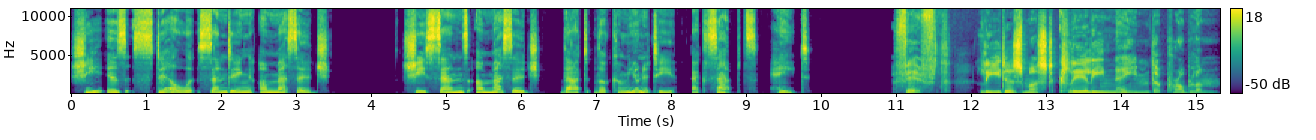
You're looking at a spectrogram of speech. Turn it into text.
she is still sending a message. She sends a message that the community accepts hate. Fifth, leaders must clearly name the problem.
